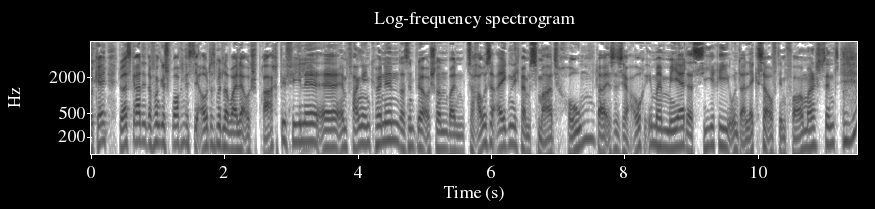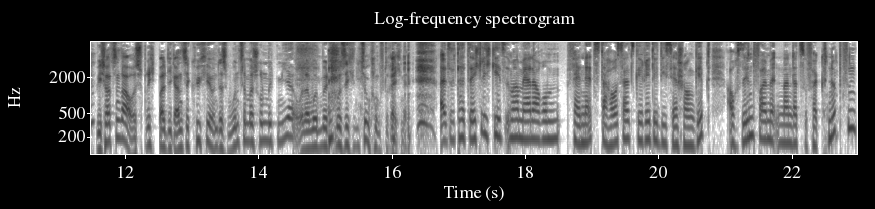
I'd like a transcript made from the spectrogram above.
Okay, du hast gerade davon gesprochen, dass die Autos mittlerweile auch Sprachbefehle äh, empfangen können. Da sind wir auch schon beim Zuhause eigentlich, beim Smart Home. Da ist es ja auch immer mehr, dass Siri und Alexa auf dem Vormarsch sind. Mhm. Wie schaut's denn da aus? Spricht bald die ganze Küche und das Wohnzimmer immer schon mit mir oder womit muss ich in Zukunft rechnen? Also tatsächlich geht es immer mehr darum, vernetzte Haushaltsgeräte, die es ja schon gibt, auch sinnvoll miteinander zu verknüpfen.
